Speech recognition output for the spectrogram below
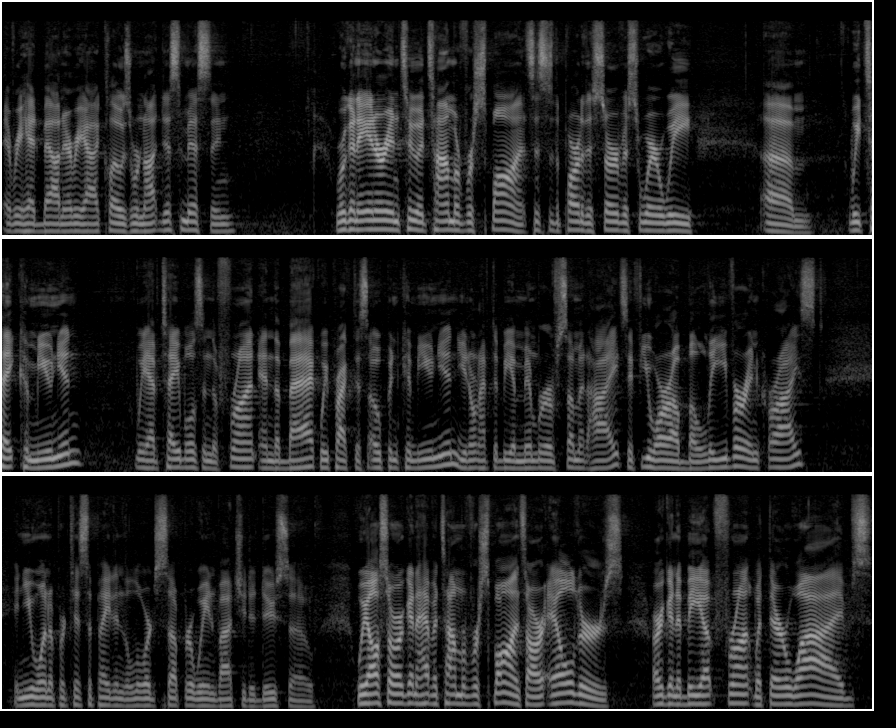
every head bowed and every eye closed. We're not dismissing. We're going to enter into a time of response. This is the part of the service where we um, we take communion. We have tables in the front and the back. We practice open communion. You don't have to be a member of Summit Heights. If you are a believer in Christ, and you want to participate in the Lord's Supper, we invite you to do so. We also are going to have a time of response. Our elders are going to be up front with their wives.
